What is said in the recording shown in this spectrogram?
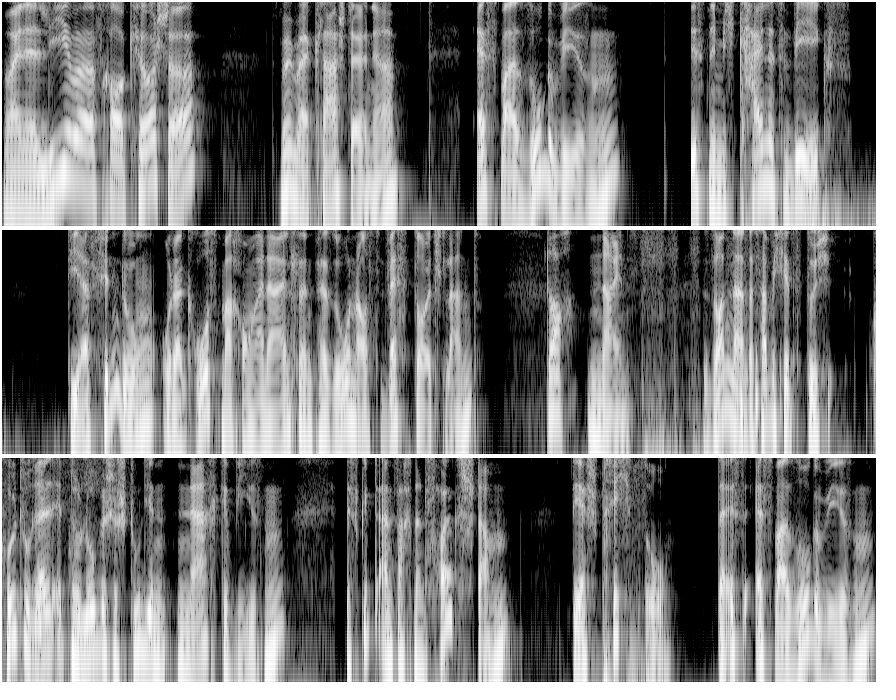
meine liebe Frau Kirsche, das möchte ich mal klarstellen, ja. Es war so gewesen, ist nämlich keineswegs die Erfindung oder Großmachung einer einzelnen Person aus Westdeutschland. Doch. Nein. Sondern, das habe ich jetzt durch kulturell-ethnologische Studien nachgewiesen. Es gibt einfach einen Volksstamm, der spricht so. Da ist, es war so gewesen,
